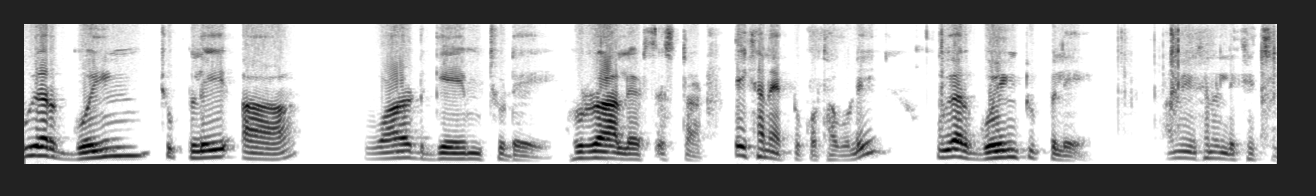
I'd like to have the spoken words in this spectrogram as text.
we are going to play a word game today hurrah let's start এখানে একটু কথা বলি we are going to play আমি এখানে লিখেছি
